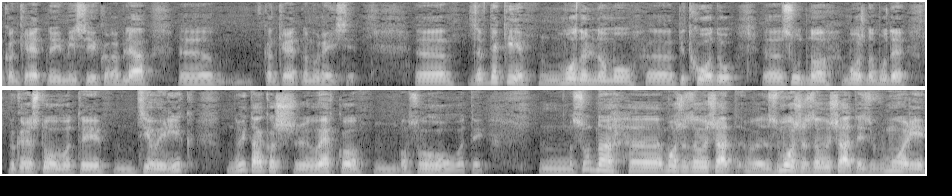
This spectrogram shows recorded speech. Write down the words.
конкретної місії корабля в конкретному рейсі. Завдяки модульному підходу судно можна буде використовувати цілий рік, ну і також легко обслуговувати. Судно е, може залишати, е, зможе залишатись в морі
